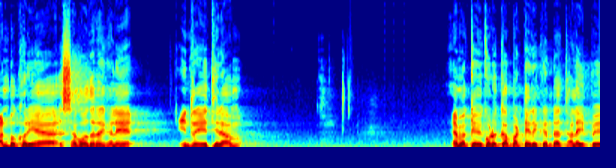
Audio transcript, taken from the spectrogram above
அன்புக்குரிய சகோதரர்களே இன்றைய தினம் எமக்கு கொடுக்கப்பட்டிருக்கின்ற தலைப்பு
